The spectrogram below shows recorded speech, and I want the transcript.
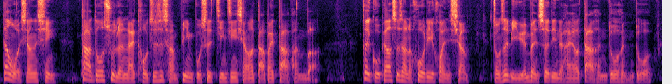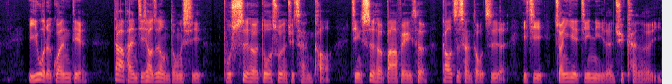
但我相信大多数人来投资市场，并不是仅仅想要打败大盘吧？对股票市场的获利幻想，总是比原本设定的还要大很多很多。以我的观点。大盘绩效这种东西不适合多数人去参考，仅适合巴菲特、高资产投资人以及专业经理人去看而已。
